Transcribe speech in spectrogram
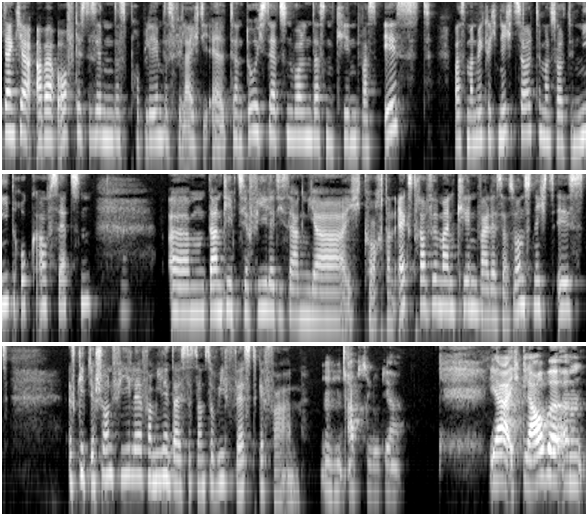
denke ja, aber oft ist es eben das Problem, dass vielleicht die Eltern durchsetzen wollen, dass ein Kind was isst, was man wirklich nicht sollte. Man sollte nie Druck aufsetzen. Ja. Ähm, dann gibt es ja viele, die sagen, ja, ich koche dann extra für mein Kind, weil es ja sonst nichts isst. Es gibt ja schon viele Familien, da ist es dann so wie festgefahren. Mhm, absolut, ja. Ja, ich glaube, ähm,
